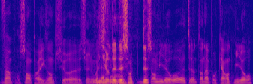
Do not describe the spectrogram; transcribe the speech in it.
20% par exemple sur, euh, sur une voiture de Ferrari. 200, 200 000 euros, t'en t'en as pour 40 000 euros.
